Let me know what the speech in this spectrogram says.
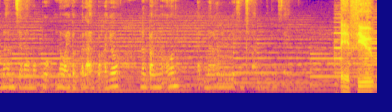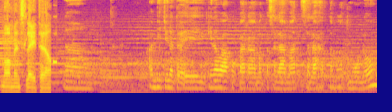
Maraming salamat po. Naway pagpalain pa kayo ng Panginoon at maraming blessings pa dumating sa inyo. A few moments later. Ang ang video na to ay ginawa ko para magpasalamat sa lahat ng mga tumulong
